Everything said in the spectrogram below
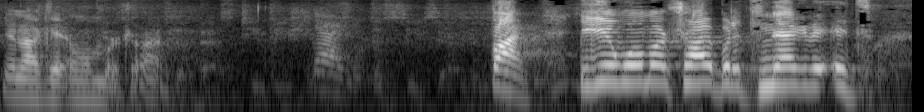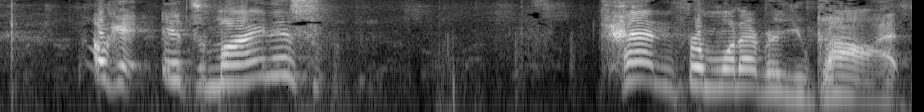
You're not getting one more try. Fine, you get one more try, but it's negative. It's okay. It's minus ten from whatever you got.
